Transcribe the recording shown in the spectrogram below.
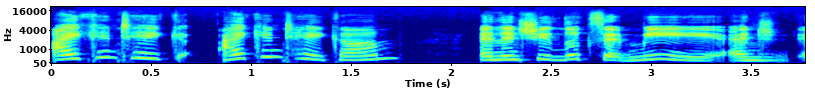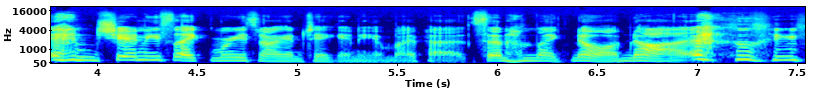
I can take, I can take him. And then she looks at me and and Shani's like, Marie's not gonna take any of my pets. And I'm like, no, I'm not. like,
